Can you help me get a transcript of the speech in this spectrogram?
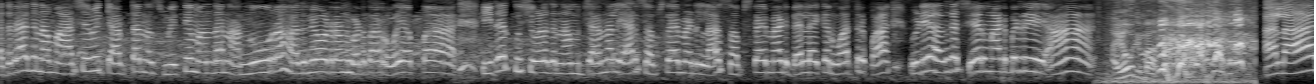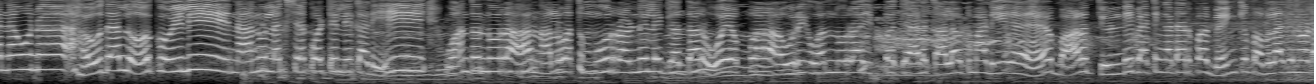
ಅದ್ರಾಗ ನಮ್ಮ R C B captain Smriti Mandhana ನೂರ ಹದಿನೇಳು ರನ್ ಹೊಡೆದಾರ. ಓಯಪ್ಪ ಇದೇ ಖುಷಿ ಒಳಗ ನಮ್ಮ ಚಾನಲ್ ಯಾರು ಸಬ್ಸ್ಕ್ರೈಬ್ ಮಾಡಿಲ್ಲ ಸಬ್ಸ್ಕ್ರೈಬ್ ಮಾಡಿ ಬೆಲ್ ಐಕನ್ ಒತ್ತರಪ್ಪ ವಿಡಿಯೋ ಹಂಗ ಶೇರ್ ಮಾಡ್ಬಿಡ್ರಿ ಆ. ಅಲ್ಲ ನಾವು ಹೌದಾ ಲಕ್ಷ ಕೊಟ್ಟಿಲ್ಲಿ ಕಡಿ. ಒಂದು ನೂರ ನಲ್ವತ್ ಮೂರ್ ರನ್ನಲ್ಲಿ ಗೆದ್ದಾರ ಓಯಪ್ಪ. ಅವ್ರಿಗೆ ಒಂದ್ ನೂರ ಇಪ್ಪತ್ತೆರಡು ಕಾಲ್ಔಟ್ ಮಾಡಿ. ಬಾಳ ತಿಂಡಿ ಬ್ಯಾಟಿಂಗ್ ಆಡ್ಯಾರಪ್ಪ. ಬೆಂಕಿ ಬಬಲಾಗಿ ನೋಡ.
